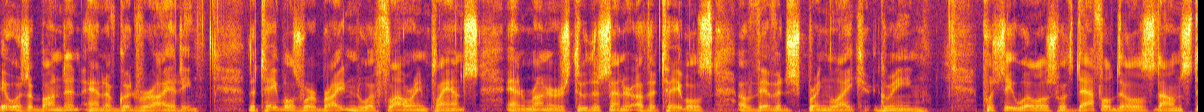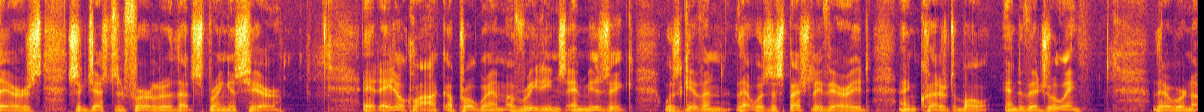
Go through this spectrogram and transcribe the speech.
It was abundant and of good variety. The tables were brightened with flowering plants and runners through the center of the tables of vivid spring like green. Pussy willows with daffodils downstairs suggested further that spring is here. At 8 o'clock, a program of readings and music was given that was especially varied and creditable individually. There were, no,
